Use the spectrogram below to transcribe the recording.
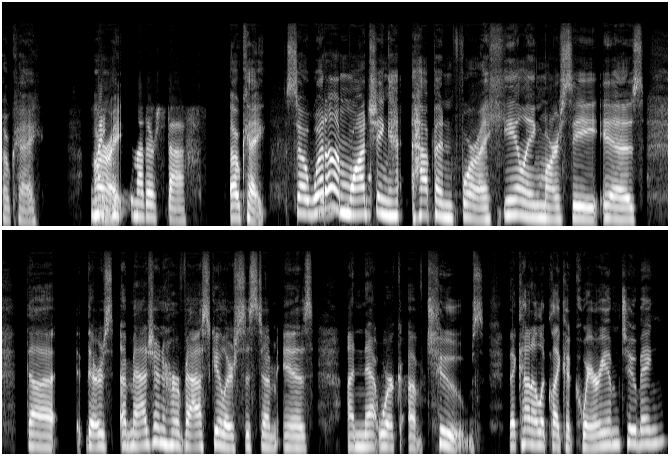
Okay. Might All need right. Some other stuff. Okay. So what I'm watching happen for a healing, Marcy, is the there's imagine her vascular system is a network of tubes that kind of look like aquarium tubing.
